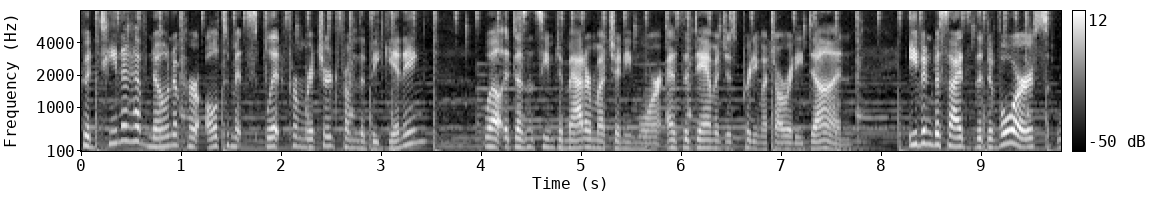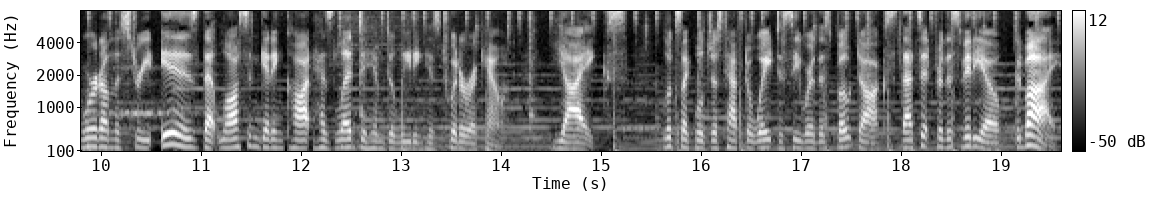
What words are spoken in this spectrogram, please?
Could Tina have known of her ultimate split from Richard from the beginning? Well, it doesn't seem to matter much anymore, as the damage is pretty much already done. Even besides the divorce, word on the street is that Lawson getting caught has led to him deleting his Twitter account. Yikes. Looks like we'll just have to wait to see where this boat docks. That's it for this video. Goodbye.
